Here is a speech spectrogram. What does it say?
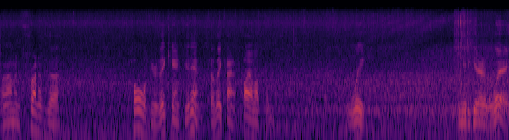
When I'm in front of the hole here, they can't get in, so they kind of pile up and wait for me to get out of the way.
